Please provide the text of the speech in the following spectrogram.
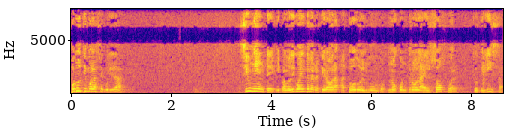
Por último, la seguridad. Si un ente, y cuando digo ente me refiero ahora a todo el mundo, no controla el software que utiliza,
